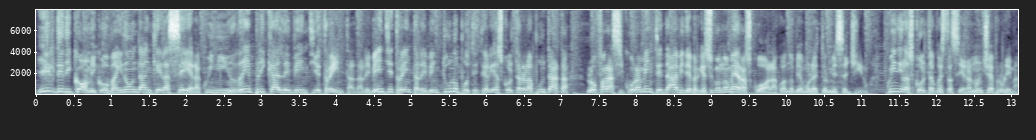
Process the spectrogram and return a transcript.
Il Dedicomico va in onda anche la sera, quindi in replica alle 20.30. Dalle 20.30 alle 21 potete riascoltare la puntata. Lo farà sicuramente Davide perché secondo me era a scuola quando abbiamo letto il messaggino. Quindi l'ascolta questa sera, non c'è problema.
